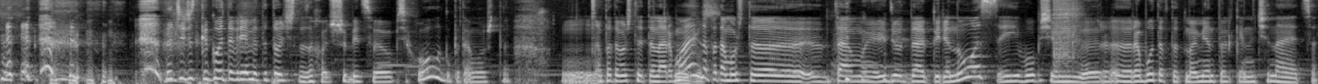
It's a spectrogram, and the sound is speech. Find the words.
Но через какое-то время ты точно захочешь убить своего психолога, потому что, потому что это нормально, Ужас. потому что там идет, да, перенос, и, в общем, работа в тот момент только и начинается.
